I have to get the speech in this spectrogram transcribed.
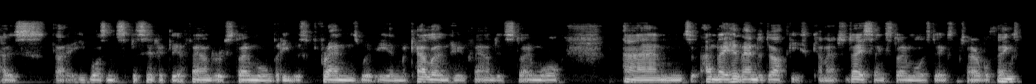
has uh, he wasn't specifically a founder of Stonewall, but he was friends with Ian McKellen, who founded Stonewall and and they have ended up. He's come out today saying Stonewall is doing some terrible things.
